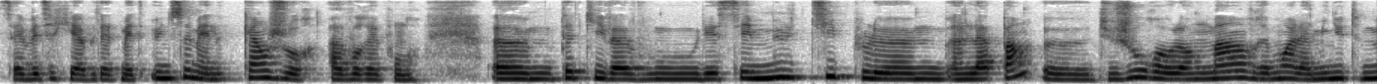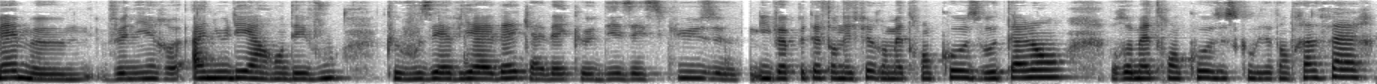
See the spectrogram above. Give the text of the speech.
Ça veut dire qu'il va peut-être mettre une semaine, 15 jours à vous répondre. Euh, peut-être qu'il va vous laisser multiples euh, lapins du jour au lendemain, vraiment à la minute même, venir annuler un rendez-vous que vous aviez avec, avec des excuses. Il va peut-être en effet remettre en cause vos talents, remettre en cause ce que vous êtes en train de faire,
